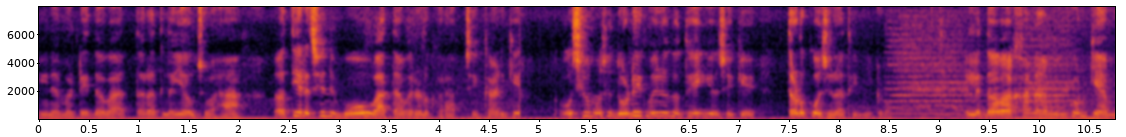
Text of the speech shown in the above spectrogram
એના માટે દવા તરત લઈ આવજો. હા, અત્યારે છે ને બહુ વાતાવરણ ખરાબ છે. કારણ કે ઓછામાં ઓછો દોઢેક મહિનો તો થઈ ગયો છે કે તડકો જ નથી નીકળો એટલે દવાખાના આમ એમ કોણ કે આમ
